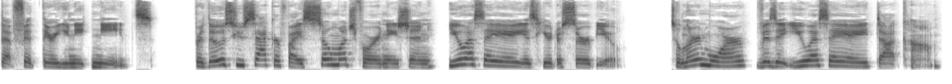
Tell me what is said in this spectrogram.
that fit their unique needs. For those who sacrifice so much for our nation, USAA is here to serve you. To learn more, visit USAA.com.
